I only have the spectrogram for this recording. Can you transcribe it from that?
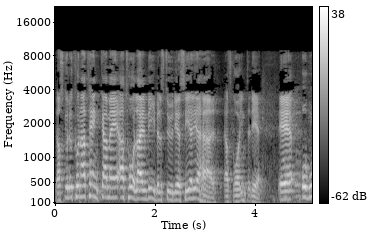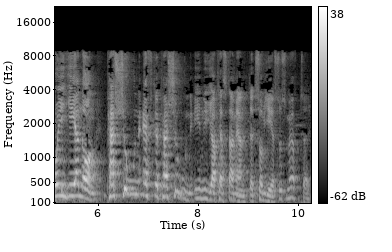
Jag skulle kunna tänka mig att hålla en bibelstudieserie här, jag ska inte det, eh, och gå igenom person efter person i Nya Testamentet som Jesus möter.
